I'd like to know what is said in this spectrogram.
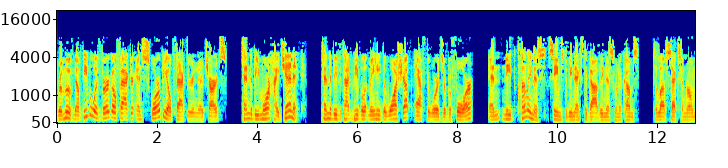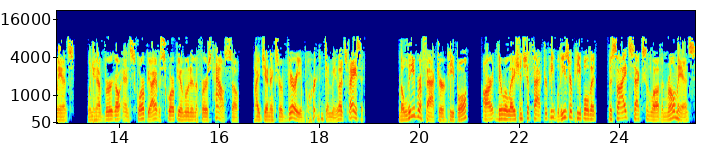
removed. Now people with Virgo factor and Scorpio factor in their charts tend to be more hygienic, tend to be the type of people that may need to wash up afterwards or before, and need cleanliness seems to be next to godliness when it comes to love, sex, and romance. When you have Virgo and Scorpio, I have a Scorpio moon in the first house, so hygienics are very important to me. Let's face it. The Libra factor people are the relationship factor people. These are people that, besides sex and love and romance,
